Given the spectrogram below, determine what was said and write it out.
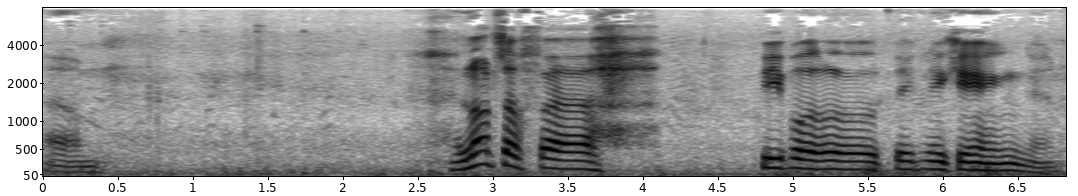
Um, and lots of uh, people picnicking and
